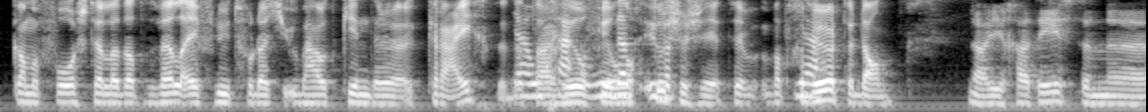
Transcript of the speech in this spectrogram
Ik kan me voorstellen dat het wel even duurt voordat je überhaupt kinderen krijgt. Dat hoe daar ga- heel veel dat nog tussen zit. Ja, Wat Ja. gebeurt er dan? Nou, je gaat eerst een, eh,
